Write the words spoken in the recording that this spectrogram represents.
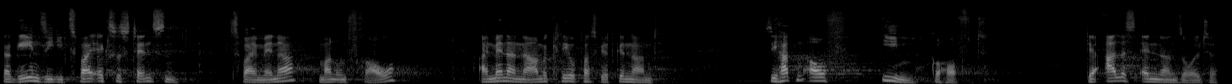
Da gehen sie, die zwei Existenzen, zwei Männer, Mann und Frau. Ein Männername, Kleopas, wird genannt. Sie hatten auf ihn gehofft, der alles ändern sollte,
